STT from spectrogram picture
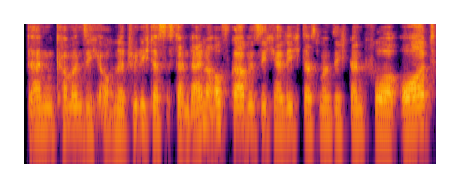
dann kann man sich auch natürlich, das ist dann deine Aufgabe sicherlich, dass man sich dann vor Ort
